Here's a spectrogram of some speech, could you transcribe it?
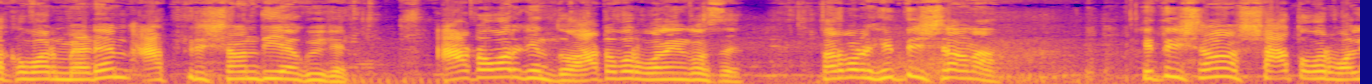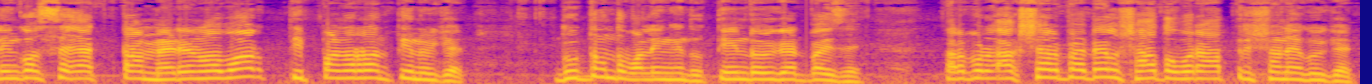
এক ওভার মেডেন আটত্রিশ রান দিয়ে এক উইকেট আট ওভার কিন্তু, আট ওভার বোলিং করছে। তারপর হিতিশ রানা। হিতিশ রানা সাত ওভার বোলিং করছে, একটা মেডেন ওভার তিপ্পান্ন রান, তিন উইকেট দুর্দান্ত বোলিং কিন্তু, তিনটা উইকেট পাইছে। তারপর অক্ষর প্যাটেল সাত ওভারে আটত্রিশ রান এক উইকেট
